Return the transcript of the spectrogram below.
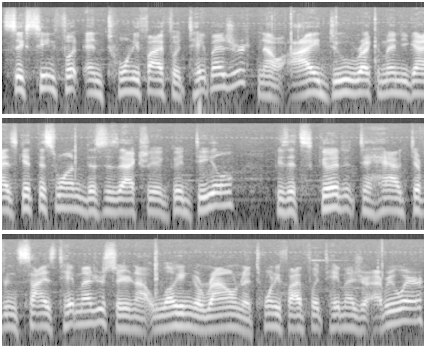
16 foot, and 25 foot tape measure. Now I do recommend you guys get this one. This is actually a good deal because it's good to have different size tape measures so you're not lugging around a 25 foot tape measure everywhere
